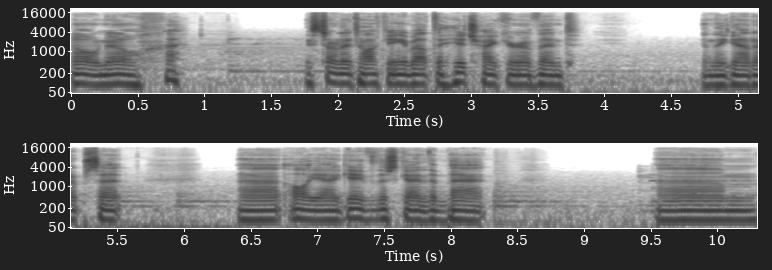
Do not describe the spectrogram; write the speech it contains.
Oh no. they started talking about the hitchhiker event and they got upset. Uh, oh yeah, I gave this guy the bat. Um,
